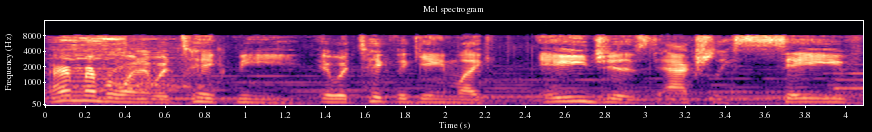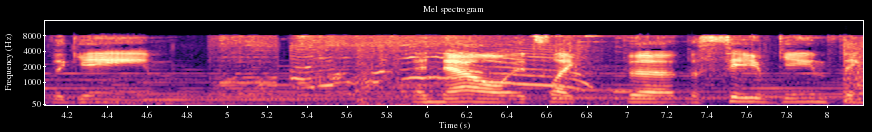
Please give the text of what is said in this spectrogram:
I remember when it would take me, it would take the game like ages to actually save the game. And now it's like the, the save game thing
